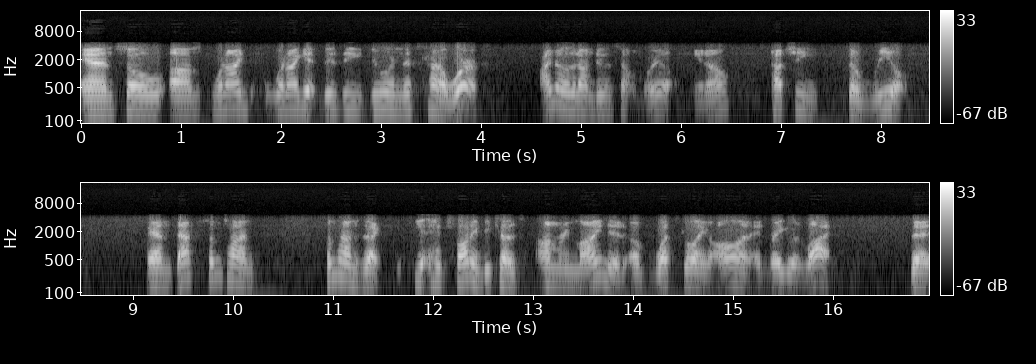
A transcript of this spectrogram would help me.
And so um, when I when I get busy doing this kind of work, I know that I'm doing something real, you know, touching the real and that's sometimes sometimes like it's funny because I'm reminded of what's going on in regular life. That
